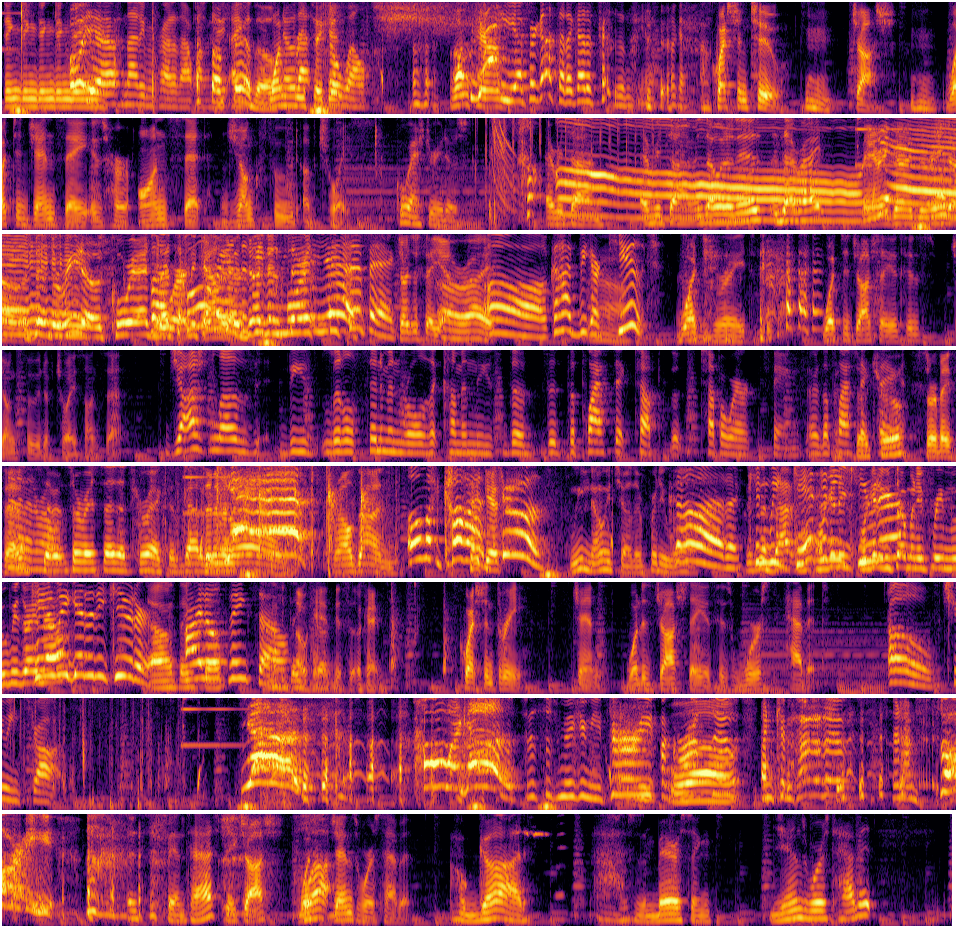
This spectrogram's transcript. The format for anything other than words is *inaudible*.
Ding, ding, ding, ding, Oh ding. yeah. I'm not even proud of that That's one. not fair, I, though. One know free that so well. *laughs* One pair. Yay, I forgot that I got a present. Yeah, *laughs* okay. Question 2 Mm-hmm. Josh, what did Jen say is her on-set junk food of choice? Cool Ranch Doritos. *laughs* Every time. Every time. Is that what it is? Is that right? Very Yay. good, It says Doritos. Cool Ranch. But Cool Cool Ranch The is even more say yes. specific. Judges say yes. All right. Oh, God, we are cute. What, Great. *laughs* what did Josh say is his junk food of choice on set? Josh loves these little cinnamon rolls that come in these the the, the plastic tup Tupperware thing or the plastic true. thing. Survey says Cinnamon survey says that's correct. It's gotta be. cinnamon right. Yes! Rolls. Well done. Oh my God! Tickets. Yes! We know each other pretty well. God, This can we about- get we're any getting, cuter? We're getting so many free movies right Can now. Can we get any cuter? I don't think I so. don't think so. I don't think Okay, so. this okay. Question three. Jen, what does Josh say is his worst habit? Oh, chewing straws. Yes! *laughs* oh my god! This is making me very aggressive and competitive, and I'm sorry! This is fantastic. Josh, what's Wow. Jen's worst habit? Oh God. Ah, this is embarrassing. Jen's worst habit?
